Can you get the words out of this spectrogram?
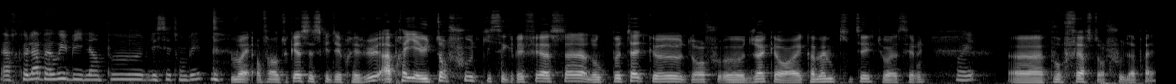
Alors que là, bah oui, mais il est un peu laissé tomber. Ouais, enfin en tout cas c'est ce qui était prévu. Après il y a eu Torchwood qui s'est greffé à ça, donc peut-être que euh, Jack aurait quand même quitté, tu vois, la série, Oui. euh, pour faire Torchwood après.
